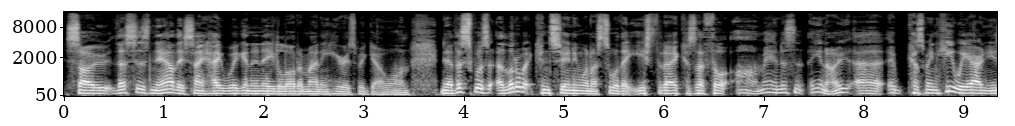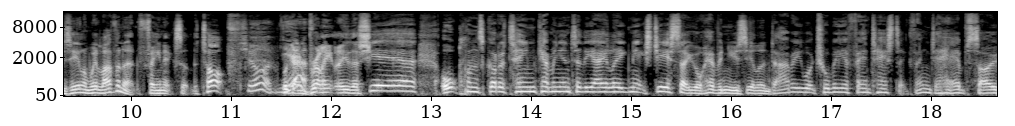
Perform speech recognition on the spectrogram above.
So this is now they're saying, hey, we're going to need a lot of money here as we go on. Now, this was a little bit concerning when I saw that yesterday because I thought, oh man, isn't, you know, because uh, I mean, here we are in New Zealand, we're loving it. Phoenix at the top. Sure. We're yeah. going brilliantly this year. Auckland's got a team coming into the A League next year. So you'll have a New Zealand derby, which will be a fantastic thing to have. So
